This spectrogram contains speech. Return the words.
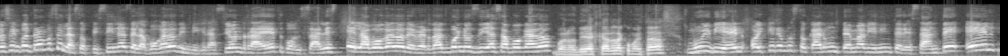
Nos encontramos en las oficinas del abogado de inmigración Raed González, el abogado de verdad. Buenos días, abogado. Buenos días, Carla, ¿cómo estás? Muy bien, hoy queremos tocar un tema bien interesante. El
